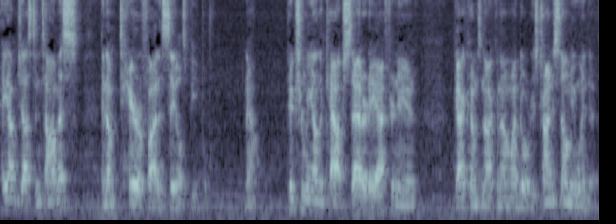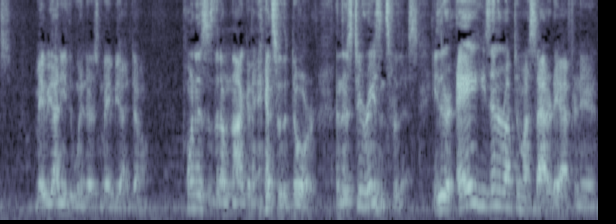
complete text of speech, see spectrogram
Hey, I'm Justin Thomas, and I'm terrified of salespeople. Now, picture me on the couch Saturday afternoon. Guy comes knocking on my door. He's trying to sell me windows. Maybe I need the windows, maybe I don't. The Point is, is that I'm not going to answer the door. And there's two reasons for this. Either A, he's interrupting my Saturday afternoon,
